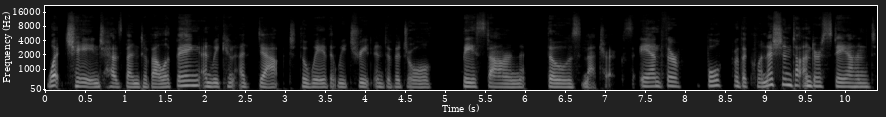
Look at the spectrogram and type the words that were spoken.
what change has been developing and we can adapt the way that we treat individuals based on those metrics. And they're both for the clinician to understand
